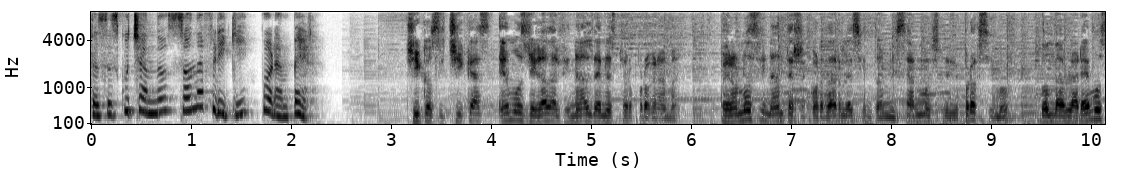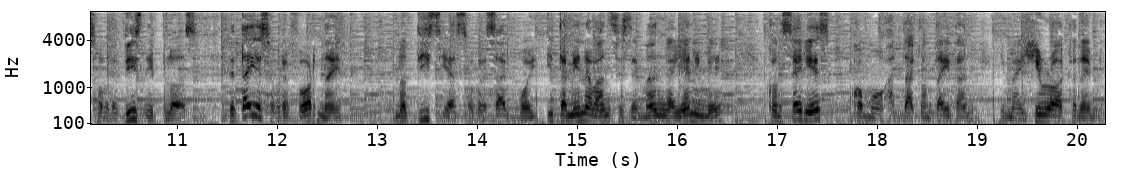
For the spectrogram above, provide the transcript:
Estás escuchando Zona Friki por Amper. Chicos y chicas, hemos llegado al final de nuestro programa, pero no sin antes recordarles sintonizarnos en el próximo, donde hablaremos sobre Disney Plus, detalles sobre Fortnite, noticias sobre Sackboy y también avances de manga y anime, con series como Attack on Titan y My Hero Academia.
